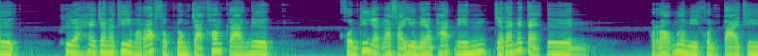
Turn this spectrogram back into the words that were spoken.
ดึก เพื่อให้เจ้าหน้าที่มารับศพลงจากห้องกลางดึก คนที่ยังอาศัยอยู่ในอพาร์ตเมนต์จะได้ไม่แตกตื่นเพราะเมื่อมีคนตายที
